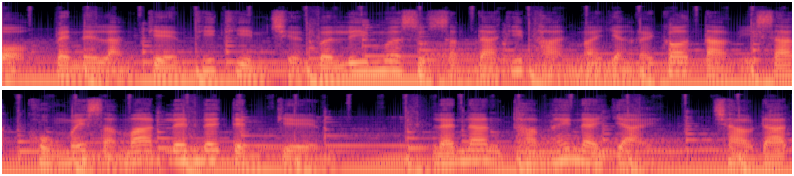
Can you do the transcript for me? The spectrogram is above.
บอกเป็นในหลังเกมที่ทีมเฉินเบอร์ลี่เมื่อสุดสัปดาห์ที่ผ่านมาอย่างไรก็ตามอีซักคงไม่สามารถเล่นได้เต็มเกม และนั่นทำให้นายใหญ่ ชาวดัต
